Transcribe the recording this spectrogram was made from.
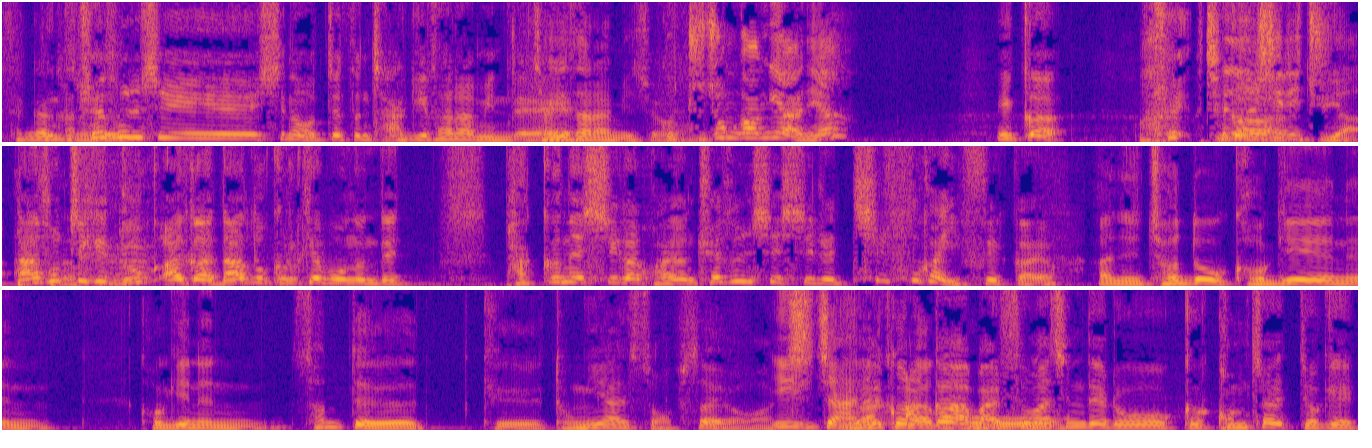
생각하는 최순실 씨는 어쨌든 자기 사람인데. 자기 사람이죠. 그 주종 관계 아니야? 그러니까 최, 최순실이 주야. 난 솔직히 누, 아, 그러니까 나도 그렇게 보는데 박근혜 씨가 과연 최순실 씨를 칠 수가 있을까요? 아니 저도 거기에는 거기는 선뜻 그 동의할 수 없어요. 이- 치지 않을 아- 거라고 아까 보고. 말씀하신 대로 그 검찰 저게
